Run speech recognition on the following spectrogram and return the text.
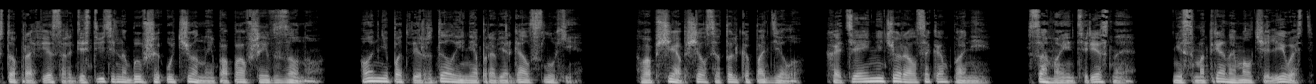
что профессор действительно бывший ученый, попавший в зону. Он не подтверждал и не опровергал слухи. Вообще общался только по делу, хотя и не чурался компании. Самое интересное, несмотря на молчаливость,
